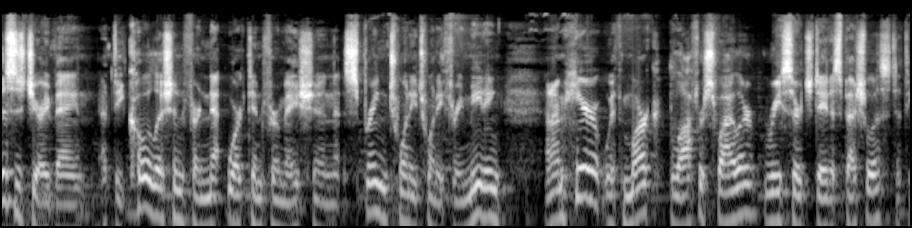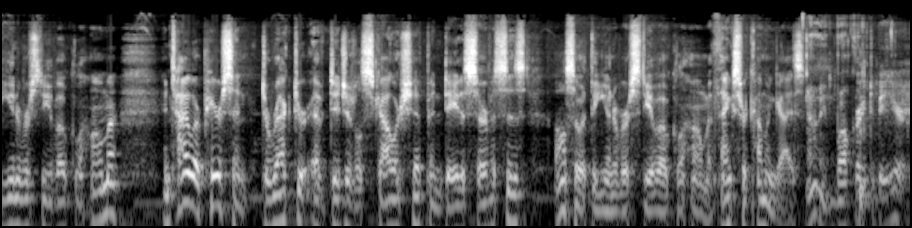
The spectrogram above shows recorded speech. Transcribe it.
This is Gerry Bayne at the Coalition for Networked Information Spring 2023 meeting, and I'm here with Mark Laufersweiler, Research Data Specialist at the University of Oklahoma, and Tyler Pearson, Director of Digital Scholarship and Data Services, also at the University of Oklahoma. Thanks for coming, guys. Oh, well, great to be here.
